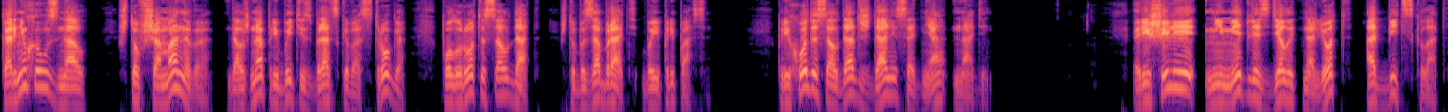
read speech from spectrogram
Корнюха узнал, что в Шаманово должна прибыть из братского острога полурота солдат, чтобы забрать боеприпасы. Прихода солдат ждали со дня на день. Решили немедля сделать налет, отбить склад.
